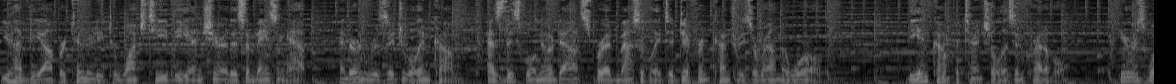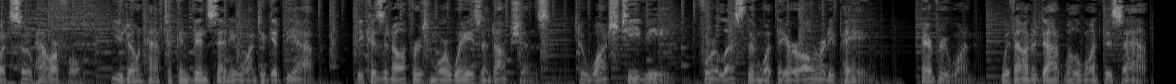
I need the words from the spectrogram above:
You have the opportunity to watch TV and share this amazing app, and earn residual income, as this will no doubt spread massively to different countries around the world. The income potential is incredible. Here's what's so powerful, you don't have to convince anyone to get the app, because it offers more ways and options, to watch TV, for less than what they are already paying. Everyone, without a doubt will want this app.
